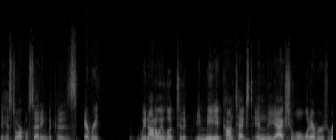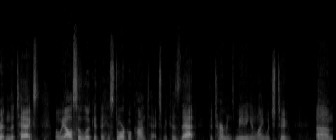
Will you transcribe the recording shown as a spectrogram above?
the historical setting because every we not only look to the immediate context in the actual whatever is written, the text, but we also look at the historical context because that determines meaning and language too. Um,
